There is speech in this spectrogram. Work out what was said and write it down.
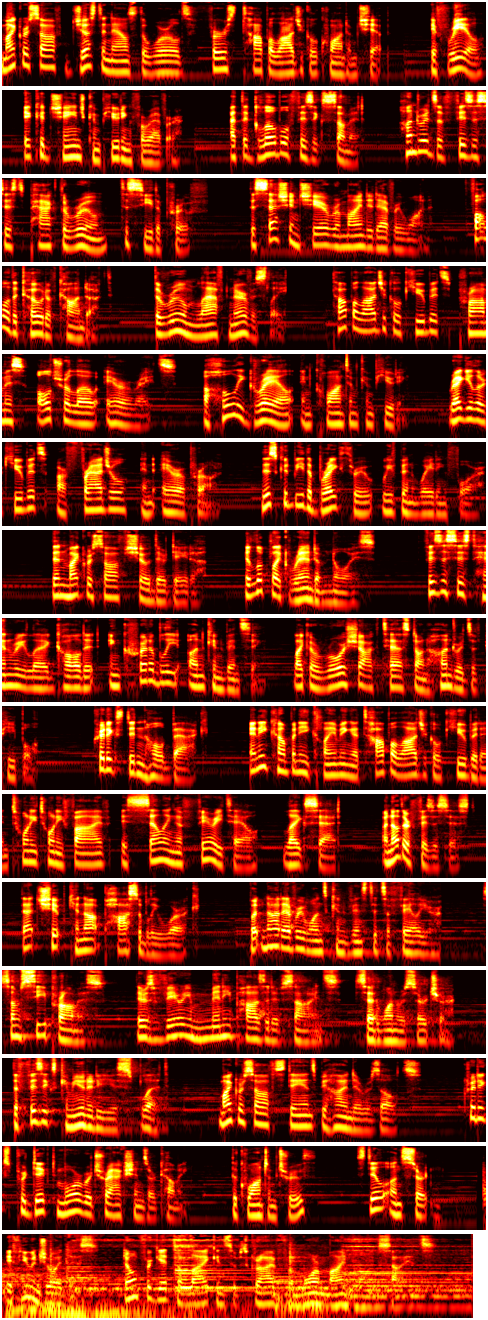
Microsoft just announced the world's first topological quantum chip. If real, it could change computing forever. At the Global Physics Summit, hundreds of physicists packed the room to see the proof. The session chair reminded everyone follow the code of conduct. The room laughed nervously. Topological qubits promise ultra low error rates, a holy grail in quantum computing. Regular qubits are fragile and error prone. This could be the breakthrough we've been waiting for. Then Microsoft showed their data. It looked like random noise. Physicist Henry Legg called it incredibly unconvincing, like a Rorschach test on hundreds of people. Critics didn't hold back. Any company claiming a topological qubit in 2025 is selling a fairy tale, Legg said. Another physicist, that chip cannot possibly work. But not everyone's convinced it's a failure. Some see promise. There's very many positive signs, said one researcher. The physics community is split. Microsoft stands behind their results. Critics predict more retractions are coming. The quantum truth? Still uncertain. If you enjoyed this, don't forget to like and subscribe for more mind blowing science.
